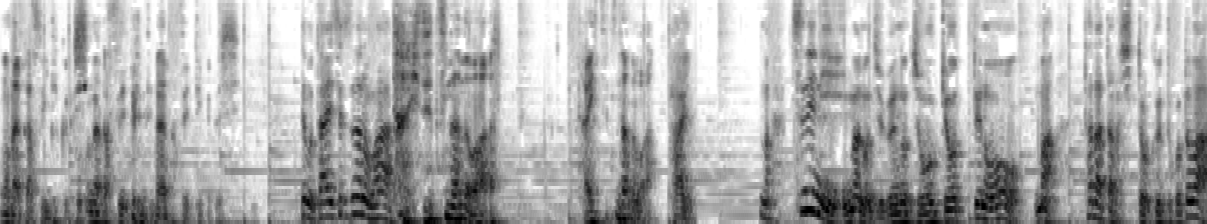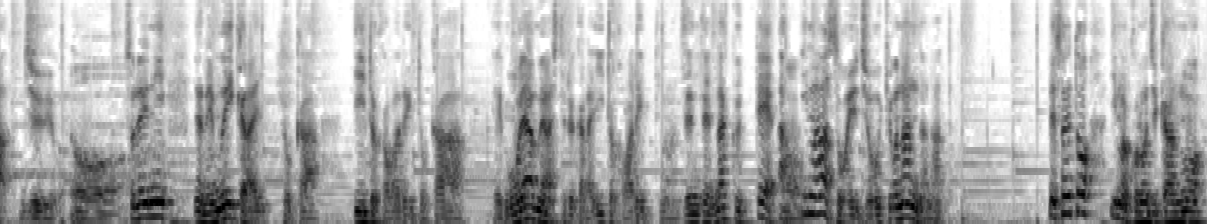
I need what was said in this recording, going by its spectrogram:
う。お腹空いてくるし。お腹空いてるお腹空いてくるし。でも大切なのは、大切なのは、大切なのは、はい。まあ、常に今の自分の状況っていうのを、まあ、ただただ知っておくってことは重要。それに、眠いからとか、いいとか悪いとか、えもやもやしてるからいいとか悪いっていうのは全然なくって、あ、うん今はそういう状況なんだなと。で、それと、今この時間の、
